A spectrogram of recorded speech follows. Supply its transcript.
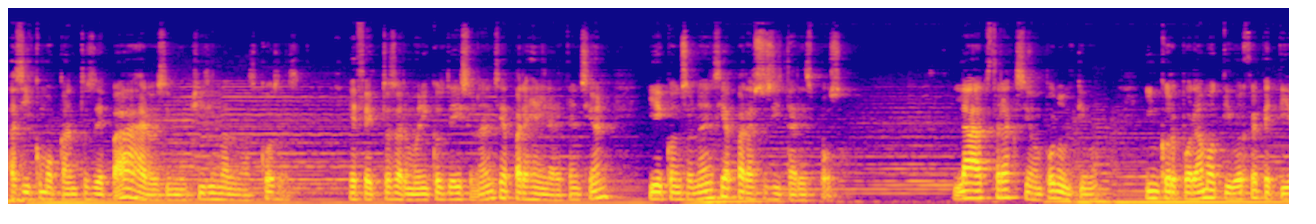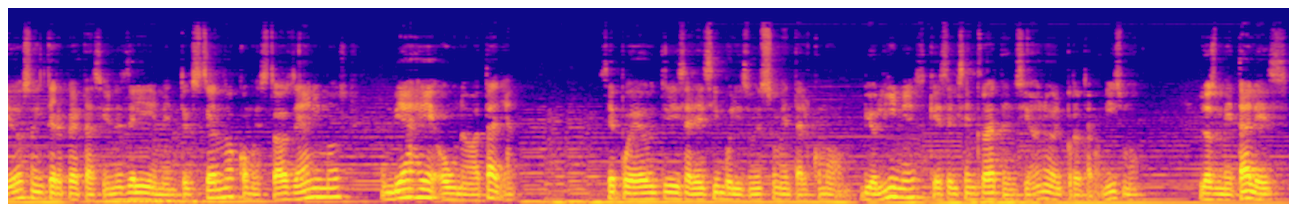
así como cantos de pájaros y muchísimas más cosas, efectos armónicos de disonancia para generar tensión y de consonancia para suscitar esposo. La abstracción, por último, incorpora motivos repetidos o interpretaciones del elemento externo como estados de ánimos, un viaje o una batalla se puede utilizar el simbolismo instrumental como violines, que es el centro de atención o el protagonismo, los metales,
